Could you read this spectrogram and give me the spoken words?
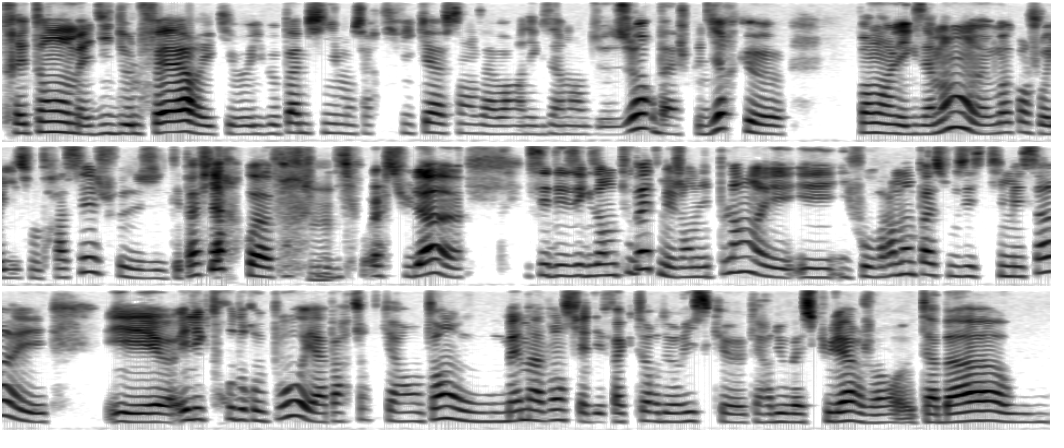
traitant m'a dit de le faire et qu'il ne veut pas me signer mon certificat sans avoir un examen de ce genre. Bah, je peux dire que pendant l'examen, euh, moi, quand je voyais son tracé, je n'étais pas fière. Quoi. je me mmh. dis, voilà, celui-là, c'est des exemples tout bêtes, mais j'en ai plein et, et il faut vraiment pas sous-estimer ça. Et, et électro de repos, et à partir de 40 ans, ou même avant, s'il y a des facteurs de risque cardiovasculaire, genre tabac ou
